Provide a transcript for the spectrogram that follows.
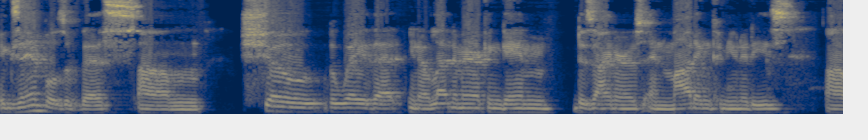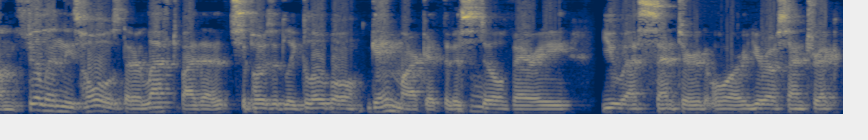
examples of this um, show the way that you know Latin American game designers and modding communities um, fill in these holes that are left by the supposedly global game market that is mm-hmm. still very U.S. centered or Eurocentric.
